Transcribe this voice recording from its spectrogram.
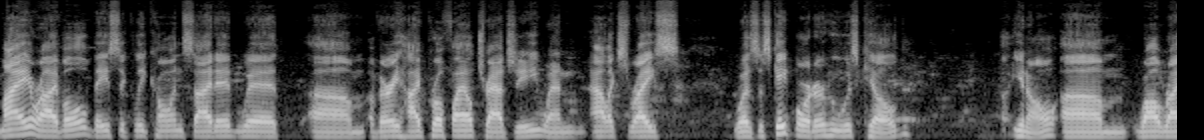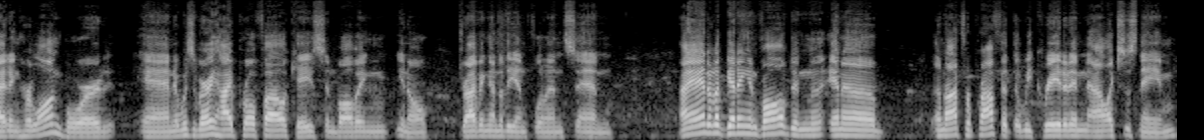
my arrival basically coincided with um, a very high profile tragedy when Alex Rice was a skateboarder who was killed, you know, um, while riding her longboard. And it was a very high profile case involving, you know, driving under the influence. And I ended up getting involved in, in a, a not for profit that we created in Alex's name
